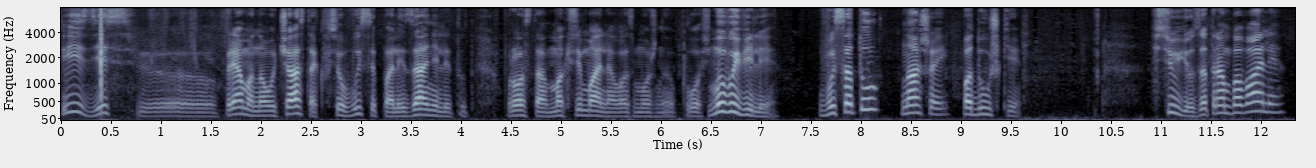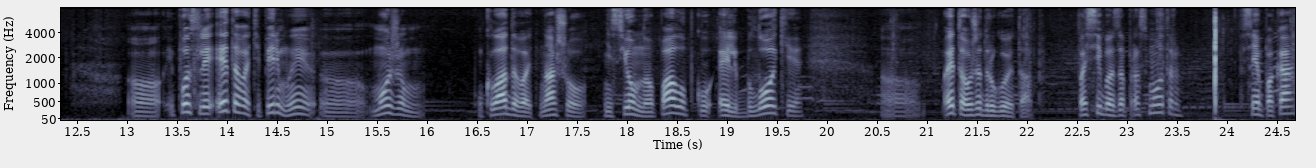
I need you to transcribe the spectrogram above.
И здесь э, прямо на участок все высыпали, заняли тут просто максимально возможную площадь. Мы вывели высоту нашей подушки, всю ее затрамбовали. Э, и после этого теперь мы э, можем укладывать нашу несъемную палубку, L-блоки. Э, это уже другой этап. Спасибо за просмотр. Всем пока.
